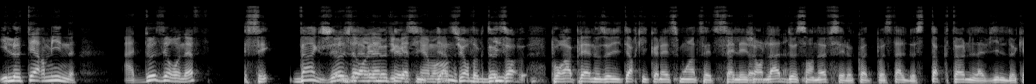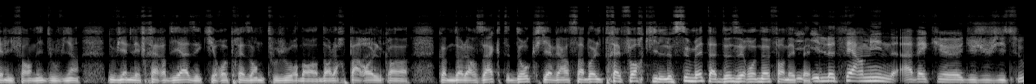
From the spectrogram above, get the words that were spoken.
Il le termine à 2-0-9. C'est dingue, je, je 2,09 l'avais noté aussi, bien round. sûr. Donc, 200 pour rappeler à nos auditeurs qui connaissent moins cette, ces légendes-là, 209, c'est le code postal de Stockton, la ville de Californie d'où vient, d'où viennent les frères Diaz et qui représentent toujours dans, dans leurs paroles quand- comme dans leurs actes. Donc, il y avait un symbole très fort qu'ils le soumettent à 209 en Il, effet. il le termine avec euh, du jujitsu.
